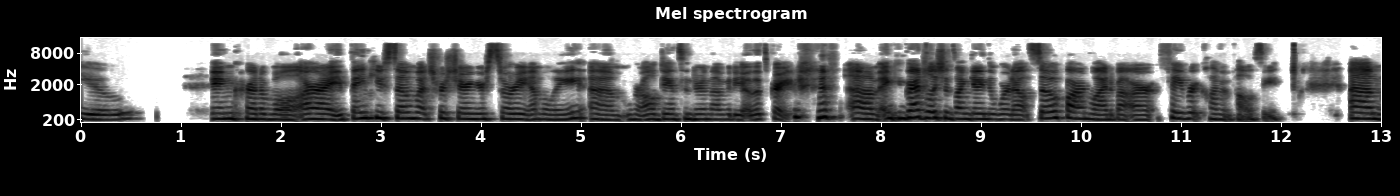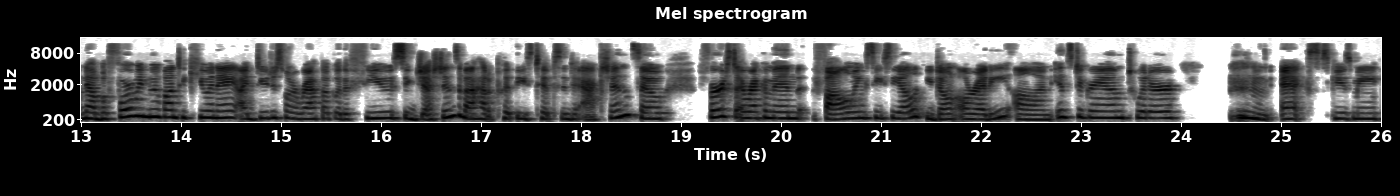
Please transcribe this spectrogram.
You. Incredible. All right. Thank you so much for sharing your story, Emily. Um, we're all dancing during that video. That's great. um, and congratulations on getting the word out so far and wide about our favorite climate policy. Um, now, before we move on to Q and A, I do just want to wrap up with a few suggestions about how to put these tips into action. So, first, I recommend following CCL if you don't already on Instagram, Twitter, X, excuse me,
